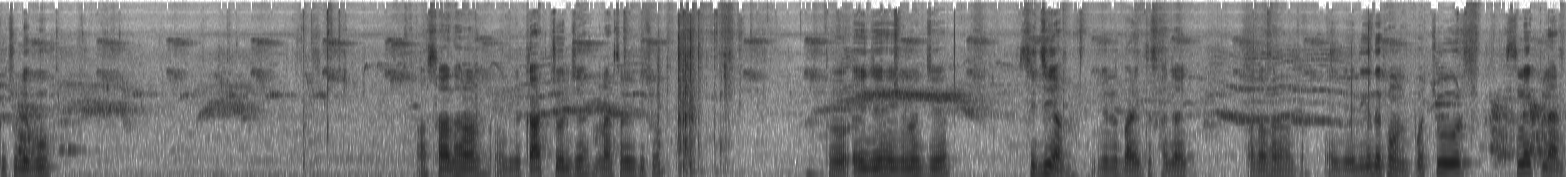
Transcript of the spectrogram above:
কিছু লেবু। অসাধারণ। এদিকে কাজ চলছে নার্সারির কিছু। তো এই যে এগুলো হচ্ছে সিজিয়াম, যেগুলো বাড়িতে সাজাই পাতা ভালো মতো। এই যে এদিকে দেখুন প্রচুর স্নেক প্ল্যান্ট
